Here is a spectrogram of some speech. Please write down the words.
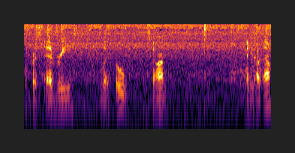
I'll press every let. Oh, it's gone. Can I get out now?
